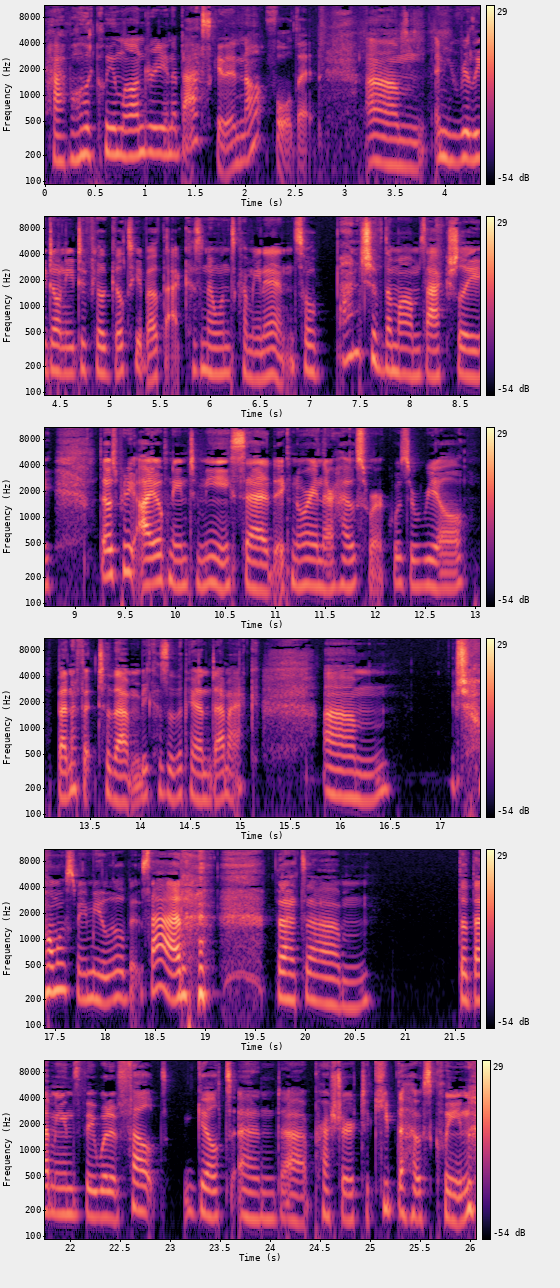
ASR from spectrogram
have all the clean laundry in a basket and not fold it. Um, and you really don't need to feel guilty about that because no one's coming in. So, a bunch of the moms actually, that was pretty eye opening to me, said ignoring their housework was a real benefit to them because of the pandemic. Um, which almost made me a little bit sad that um, that that means they would have felt guilt and uh, pressure to keep the house clean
